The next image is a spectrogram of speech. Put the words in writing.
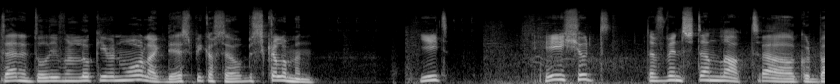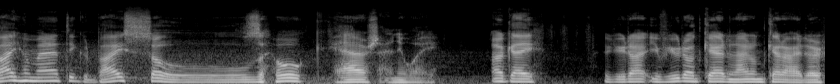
then it will even look even more like this because there will be Skullman. Yeet. He should have been stun locked. Well, goodbye humanity, goodbye souls. Who cares anyway? Okay, if you don't, if you don't care, then I don't care either.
